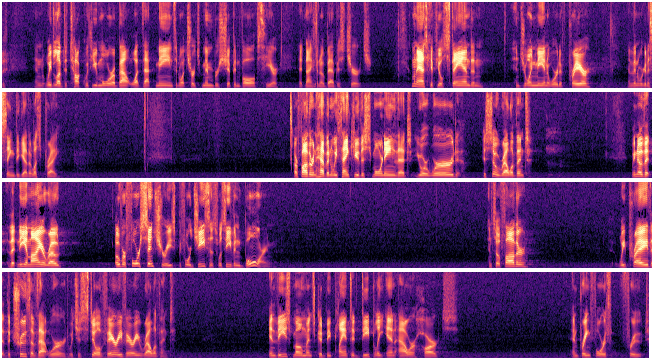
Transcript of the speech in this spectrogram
And we'd love to talk with you more about what that means and what church membership involves here at Ninth and O Baptist Church. I'm going to ask if you'll stand and, and join me in a word of prayer, and then we're going to sing together. Let's pray. Our Father in heaven, we thank you this morning that your word is so relevant. We know that, that Nehemiah wrote over four centuries before Jesus was even born. And so, Father, we pray that the truth of that word, which is still very, very relevant, in these moments could be planted deeply in our hearts and bring forth fruit.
